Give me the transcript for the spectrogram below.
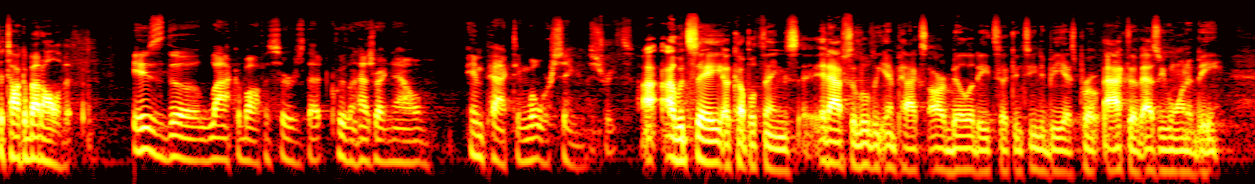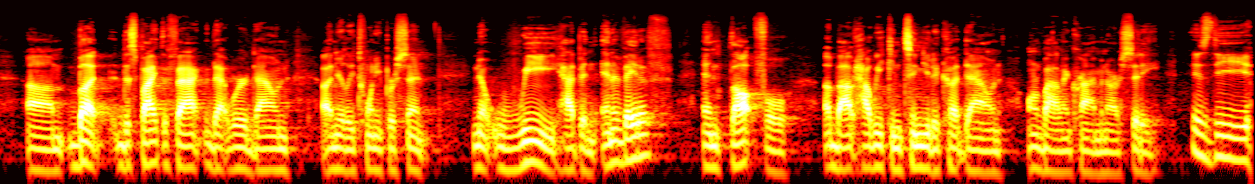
to talk about all of it. Is the lack of officers that Cleveland has right now impacting what we're seeing in the streets? I, I would say a couple things. It absolutely impacts our ability to continue to be as proactive as we want to be. Um, but despite the fact that we're down uh, nearly 20%, you know, we have been innovative and thoughtful about how we continue to cut down on violent crime in our city. Is the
